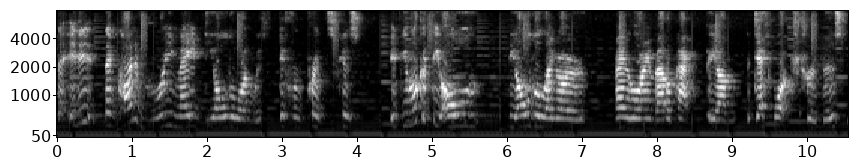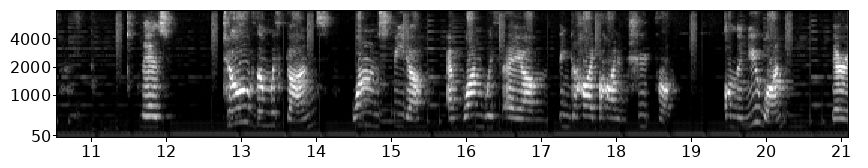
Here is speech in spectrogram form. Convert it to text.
the, it is, they've kind of remade the older one with different prints. Because if you look at the old, the older Lego Mandalorian Battle Pack, the um, the Death Watch Troopers, there's two of them with guns, one on a speeder, and one with a um thing to hide behind and shoot from. On the new one, there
